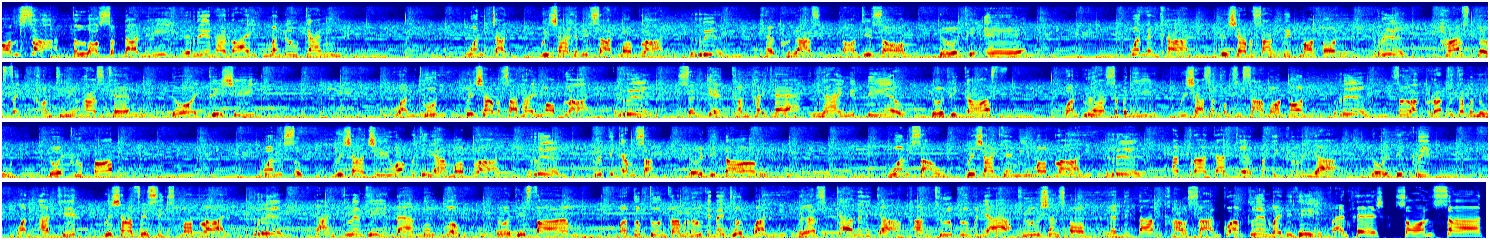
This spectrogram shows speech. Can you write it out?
สอนศาสตร์ตลอดสัปดาห์นี้ เรียนอะไรมาดูกัน วันจันทร์วิชาคณิตศาสตร์มปลาย เรื่องแคลคูลัสตอนที่ 2 โดยพี่เอ วันอังคาร วิชาภาษาอังกฤษมต้น เรื่อง past perfect continuous tense โดยพี่ชีวันพุธ วิชาภาษาไทยมปลาย เรื่อง สังเกตคำไทยแท้ง่ายนิดเดียว โดยพี่กอล์ฟ วันพฤหัสบดี วิชาสังคมศึกษามต้น เรื่องสลัดรัฐธรรมนูญ โดยครูป๊อปวันศุกร์วิชาชีววิทยามปลาย เรื่องพฤติกรรมสัตว์ โดยพี่ตอง วันเสาร์วิชาเคมีมปลาย เรื่องอัตราการเกิดปฏิกิริยา โดยพี่กริตวันอาทิตย์ วิชาฟิสิกส์มปลาย เรื่องการเคลื่อนที่แบบวงกลม โดยพี่ฟาร์ม มาทบทวนความรู้กันได้ทุกวัน เวลา 19 นาฬิกาทางทรูปลูปัญญาทรูชั่นโและติดตามข่าวสารความเคลื่อนไหวได้ที่แฟนเพจสอนศาสตร์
